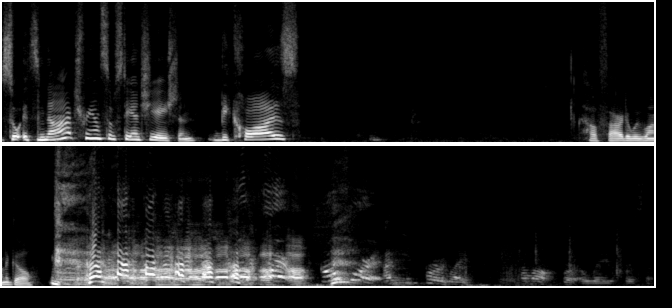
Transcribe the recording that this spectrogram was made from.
so it's not transubstantiation because how far do we want to go? go for it. Go for it. I mean, for like, how about for a lay person?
